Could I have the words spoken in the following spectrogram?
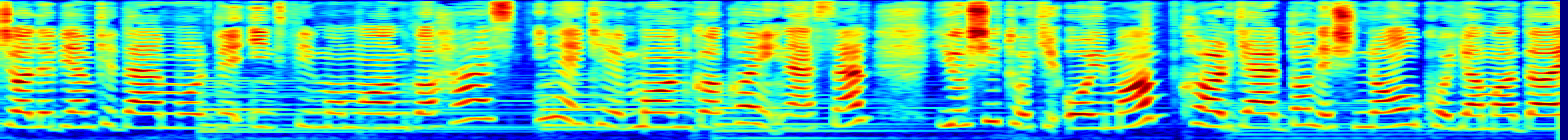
جالبی هم که در مورد این فیلم و مانگا هست اینه که مانگاکای این اثر یوشی توکی اویما کارگردانش ناوکو یاماداه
